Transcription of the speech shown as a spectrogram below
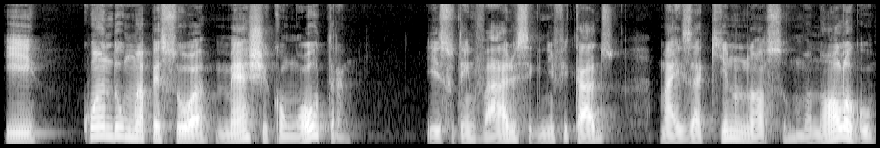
E quando uma pessoa mexe com outra, isso tem vários significados, mas aqui no nosso monólogo,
